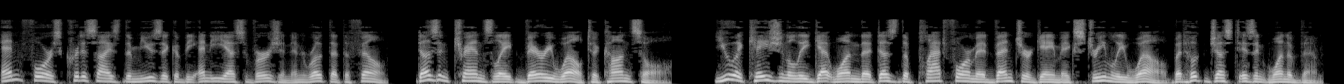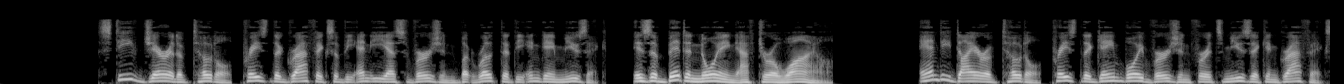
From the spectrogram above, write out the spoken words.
N-Force criticized the music of the NES version and wrote that the film doesn't translate very well to console. You occasionally get one that does the platform adventure game extremely well but Hook just isn't one of them. Steve Jarrett of Total, praised the graphics of the NES version but wrote that the in-game music, "...is a bit annoying after a while." Andy Dyer of Total, praised the Game Boy version for its music and graphics,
